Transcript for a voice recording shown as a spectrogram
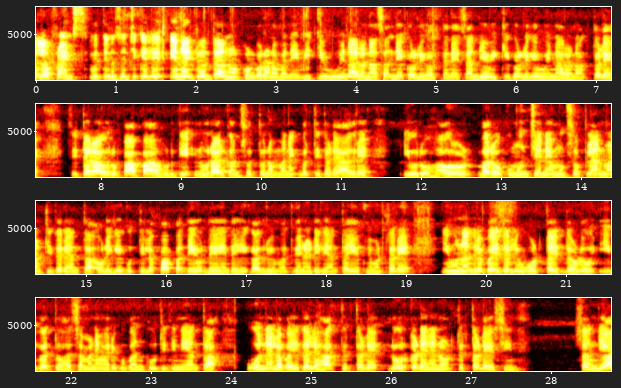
ಹಲೋ ಫ್ರೆಂಡ್ಸ್ ಇವತ್ತಿನ ಸಂಚಿಕೆಯಲ್ಲಿ ಏನಾಯಿತು ಅಂತ ನೋಡ್ಕೊಂಡು ಬರೋಣ ಬನ್ನಿ. ವಿಕ್ಕಿ ಹೂವಿನ ಹಾರನ ಸಂಧ್ಯಾ ಕರುಳಿಗೆ ಹಾಕ್ತಾನೆ. ಸಂಧ್ಯಾ ವಿಕ್ಕಿ ಕರುಳಿಗೆ ಹೂವಿನ ಹಾರನ ಹಾಕ್ತಾಳೆ. ಸೀತಾರ ಅವರು ಪಾಪ ಆ ಹುಡುಗಿ ನೂರಾರು ಕನ್ಸೊತ್ತು ನಮ್ಮ ಮನೆಗೆ ಬರ್ತಿದ್ದಾಳೆ. ಆದರೆ ಇವರು ಅವ್ರು ಬರೋಕ್ಕೂ ಮುಂಚೆನೇ ಮುಗಿಸೋ ಪ್ಲ್ಯಾನ್ ಮಾಡ್ತಿದ್ದಾರೆ ಅಂತ ಅವಳಿಗೆ ಗೊತ್ತಿಲ್ಲ. ಪಾಪ ದೇವ್ರ ದಯೆಯಿಂದ ಹೇಗಾದರೂ ಈ ಮದುವೆ ನಡೀಲಿ ಅಂತ ಯೋಚನೆ ಮಾಡ್ತಾರೆ. ಇವನಂದರೆ ಭಯದಲ್ಲಿ ಓಡ್ತಾ ಇದ್ದವಳು. ಇವತ್ತು ಹಸಮಣೆವರೆಗೂ ಬಂದು ಕೂತಿದ್ದೀನಿ ಅಂತ ಹೂವನ್ನೆಲ್ಲ ಭಯದಲ್ಲೇ ಹಾಕ್ತಿರ್ತಾಳೆ. ಡೋರ್ ಕಡೆನೇ ನೋಡ್ತಿರ್ತಾಳೆ. ಸೀನ್ ಸಂಧ್ಯಾ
